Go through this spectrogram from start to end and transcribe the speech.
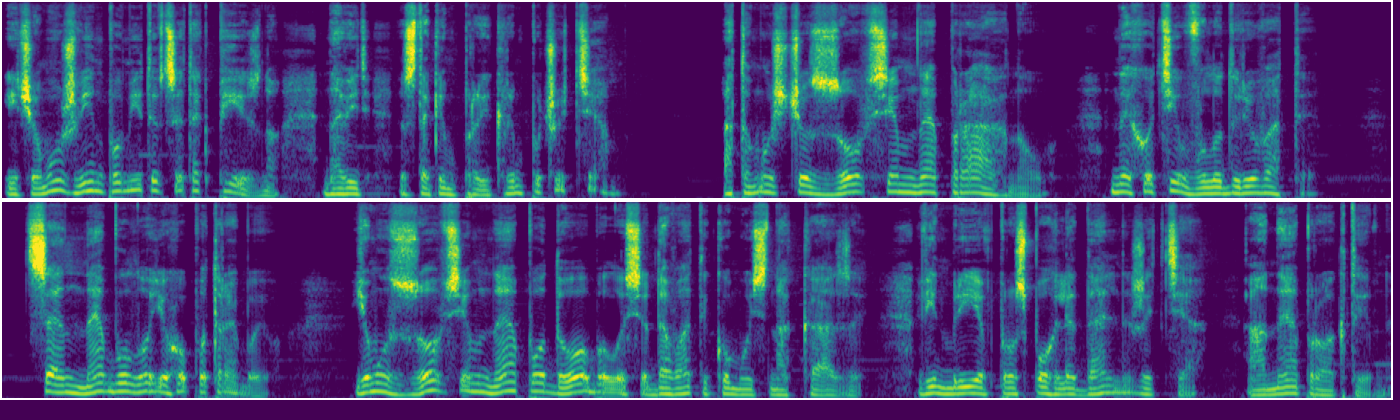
І чому ж він помітив це так пізно, навіть з таким прикрим почуттям? А тому, що зовсім не прагнув, не хотів володарювати. Це не було його потребою. Йому зовсім не подобалося давати комусь накази. Він мріяв про споглядальне життя, а не про активне.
